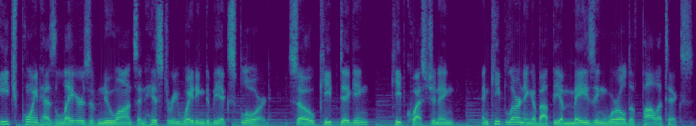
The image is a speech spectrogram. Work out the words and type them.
Each point has layers of nuance and history waiting to be explored, so keep digging, keep questioning, and keep learning about the amazing world of politics.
